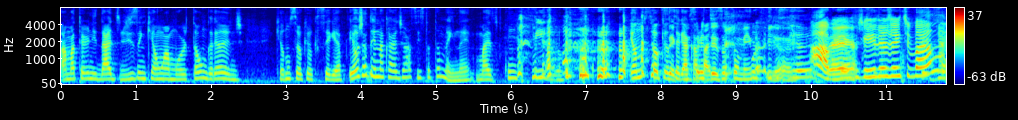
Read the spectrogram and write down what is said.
a maternidade dizem que é um amor tão grande que eu não sei o que eu seria. Eu já dei na cara de racista também, né? Mas com filho, eu não sei o que eu Você, seria com capaz. certeza também daria. Ah, É. por filho a gente vai Viu o réu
